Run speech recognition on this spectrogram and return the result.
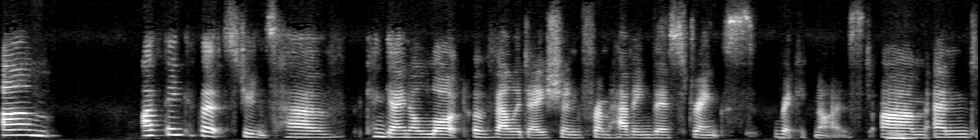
Um, I think that students have can gain a lot of validation from having their strengths recognized, mm. um, and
